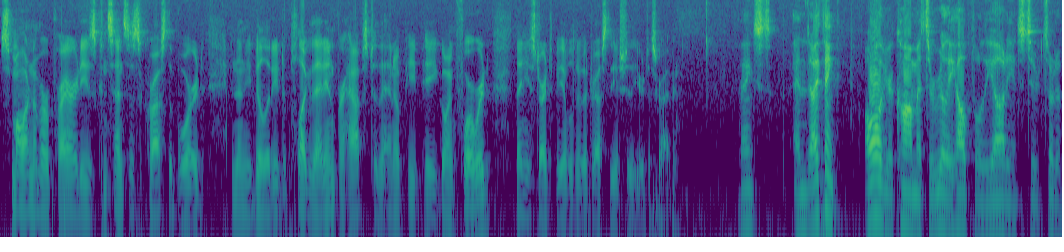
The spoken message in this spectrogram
smaller number of priorities, consensus across the board, and then the ability to plug that in perhaps to the NOPP going forward, then you start to be able to address the issue that you're describing. Thanks. And I think all of your comments are really helpful to the audience to sort of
